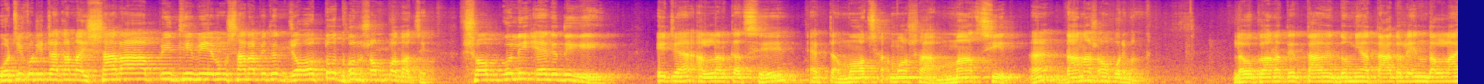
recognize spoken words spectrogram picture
কোটি কোটি টাকা নয়, সারা পৃথিবী এবং সারা পৃথিবীর যত ধন সম্পদ আছে, সবগুলি একদিকে। এটা আল্লাহর কাছে একটা মশা মশা, মাছির হ্যাঁ দানা সম পরিমাণ। না লৌকানাতে দুনিয়া তাদুল ইন্দাল্লাহ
